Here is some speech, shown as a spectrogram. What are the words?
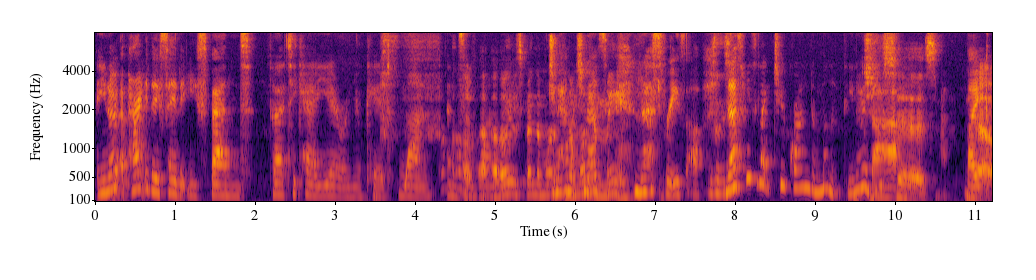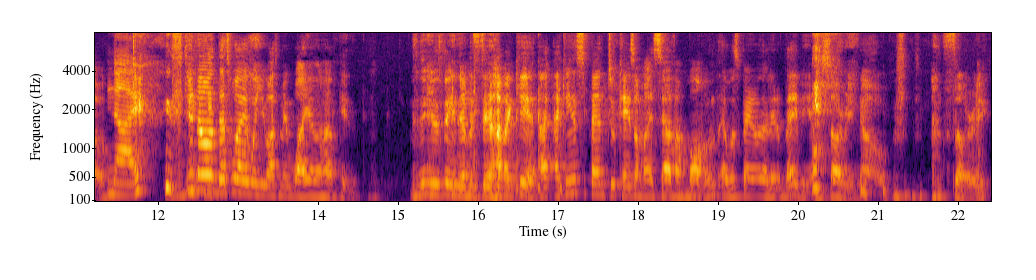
You know, apparently they say that you spend 30k a year on your kid, one, Fuck and off. so I, I one. don't even spend the, mon- Do you know how the much money on nursery- me. nurseries are? Nurseries are like two grand a month. You know that? Jesus. Like no. no. you know, me. that's why when you ask me why I don't have kids, do you think that I still have a kid? I, I can't spend two Ks on myself a month. I was spending on a little baby. I'm sorry, no. I'm sorry.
